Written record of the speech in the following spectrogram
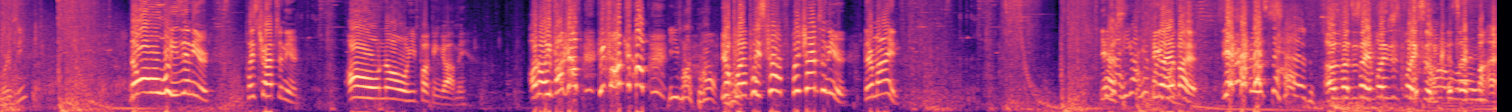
Where's he? No, he's in here. Place traps in here. Oh no, he fucking got me. Oh no, he fucked up. He fucked up. He fucked up. Yo, play, place traps. Place traps in here. They're mine. Yes. he got hit He by got hit by it. Yes. I was about to say, please just place them Oh they're mine.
